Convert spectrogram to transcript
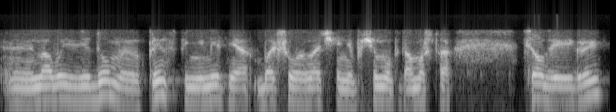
э, на выезде дома в принципе, не имеет большого значения. Почему? Потому что все две игры,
